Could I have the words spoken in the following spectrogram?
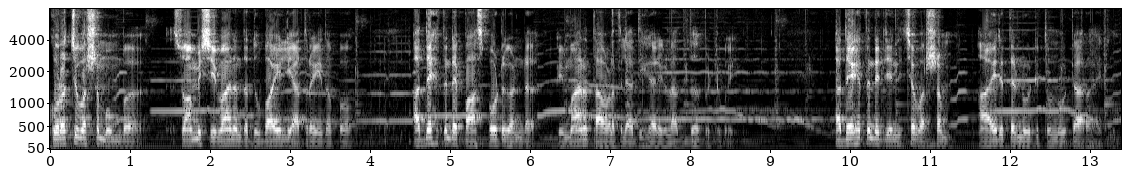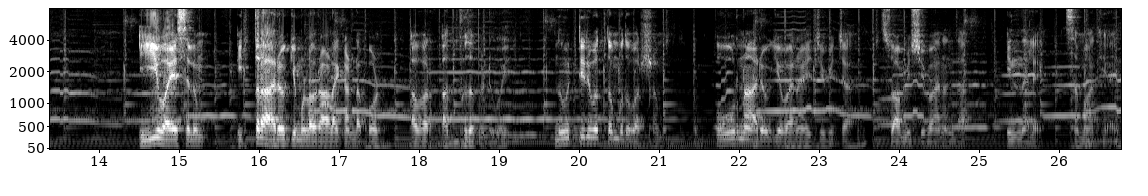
കുറച്ചു വർഷം മുമ്പ് സ്വാമി ശിവാനന്ദ ദുബായിൽ യാത്ര ചെയ്തപ്പോൾ അദ്ദേഹത്തിന്റെ പാസ്പോർട്ട് കണ്ട് വിമാനത്താവളത്തിലെ അധികാരികൾ അത്ഭുതപ്പെട്ടുപോയി അദ്ദേഹത്തിന്റെ ജനിച്ച വർഷം ആയിരത്തി എണ്ണൂറ്റി തൊണ്ണൂറ്റാറായിരുന്നു ഈ വയസ്സിലും ഇത്ര ആരോഗ്യമുള്ള ഒരാളെ കണ്ടപ്പോൾ അവർ അത്ഭുതപ്പെട്ടുപോയി. നൂറ്റി ഇരുപത്തൊമ്പത് വർഷം പൂർണ ആരോഗ്യവാനായി ജീവിച്ച സ്വാമി ശിവാനന്ദ ഇന്നലെ സമാധിയായി.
